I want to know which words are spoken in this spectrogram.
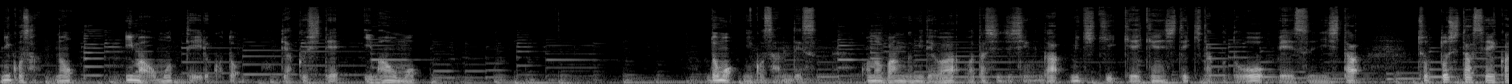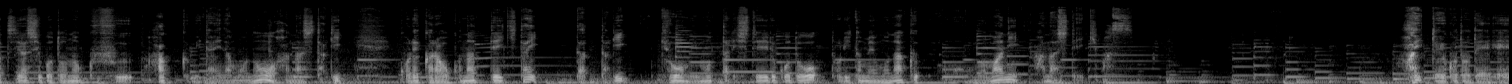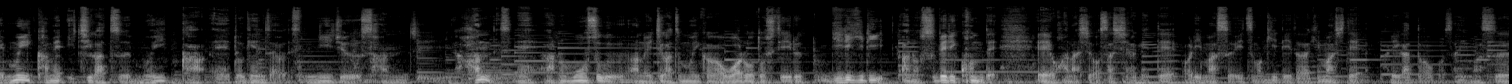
ニコさんの今思っていること略して今思どうもニコさんです。この番組では私自身が見聞き経験してきたことをベースにしたちょっとした生活や仕事の工夫ハックみたいなものを話したりこれから行っていきたいだったり興味持ったりしていることを取り留めもなく思うままに話していきます。はい。ということで、えー、6日目1月6日、えっ、ー、と、現在はですね、23時半ですね。あの、もうすぐ、あの、1月6日が終わろうとしている、ギリギリ、あの、滑り込んで、えー、お話を差し上げております。いつも聞いていただきまして、ありがとうございます。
